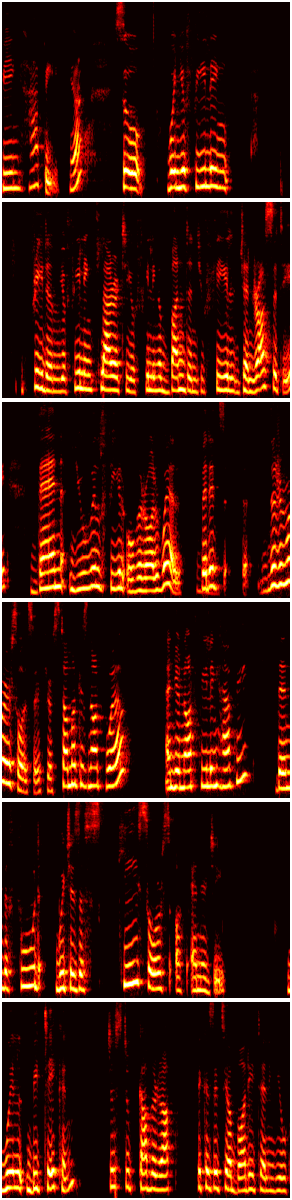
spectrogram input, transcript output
being happy. Yeah. So when you're feeling freedom, you're feeling clarity, you're feeling abundant, you feel generosity, then you will feel overall well. But it's the reverse also. If your stomach is not well and you're not feeling happy, then the food, which is a key source of energy, will be taken just to cover up because it's your body telling you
